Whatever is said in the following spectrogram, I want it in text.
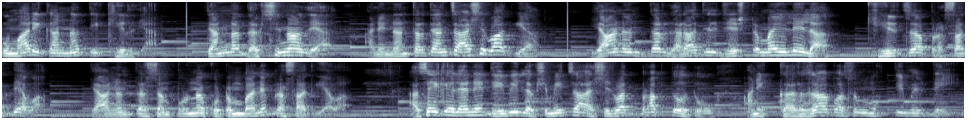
कुमारिकांना ती खीर द्या. त्यांना दक्षिणा द्या आणि नंतर त्यांचा आशीर्वाद घ्या. यानंतर घरातील ज्येष्ठ महिलेला खीरचा प्रसाद द्यावा. त्यानंतर संपूर्ण कुटुंबाने प्रसाद घ्यावा. असे केल्याने देवी लक्ष्मीचा आशीर्वाद प्राप्त होतो आणि कर्जापासून मुक्ती मिळते.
